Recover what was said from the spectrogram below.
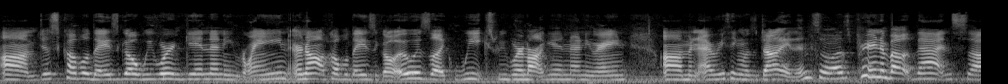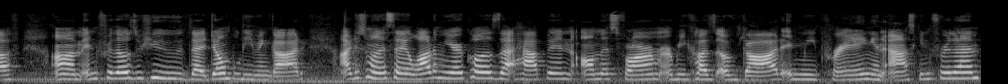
Um, just a couple days ago, we weren't getting any rain, or not a couple days ago, it was like weeks we were not getting any rain, um, and everything was dying. And so I was praying about that and stuff. Um, and for those of you that don't believe in God, I just want to say a lot of miracles that happen on this farm are because of God and me praying and asking for them.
